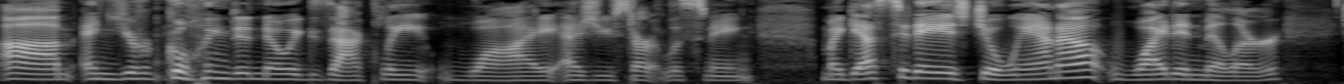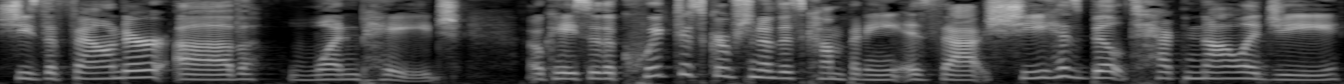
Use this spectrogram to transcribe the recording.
Um, and you're going to know exactly why as you start listening. My guest today is Joanna Weidenmiller. She's the founder of One Page. Okay, so the quick description of this company is that she has built technology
